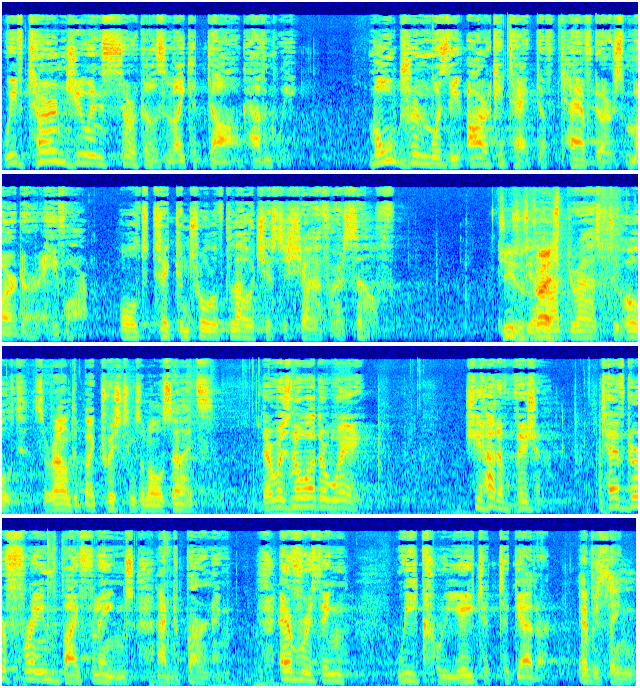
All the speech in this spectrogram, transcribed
We've turned you in circles like a dog, haven't we? Modron was the architect of Tewdwr's murder, Eivor. All to take control of Glowecestrescire for herself. Jesus It be Christ. a hard grasp to hold, surrounded by Christians on all sides. There was no other way. She had a vision. Tewdwr framed by flames and burning. Everything we created together. Everything.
